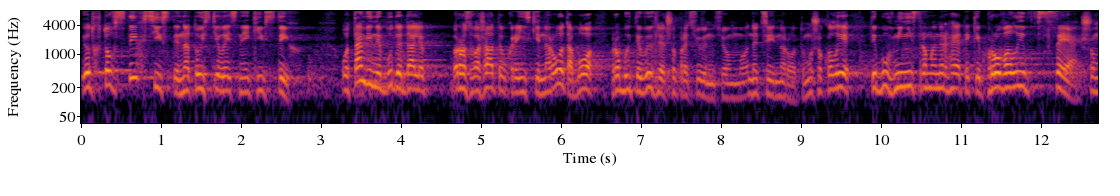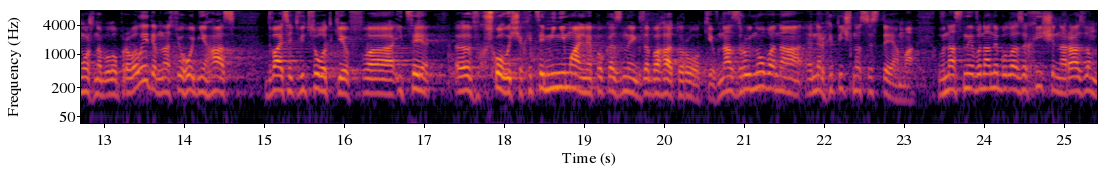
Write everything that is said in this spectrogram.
І от хто встиг сісти на той стілець, на який встиг, от там він і буде далі розважати український народ або робити вигляд, що працює на цьому на цей народ. Тому що коли ти був міністром енергетики, провалив все, що можна було провалити. В нас сьогодні газ 20% і це е, в сховищах, і це мінімальний показник за багато років. В нас зруйнована енергетична система. В нас не вона не була захищена разом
